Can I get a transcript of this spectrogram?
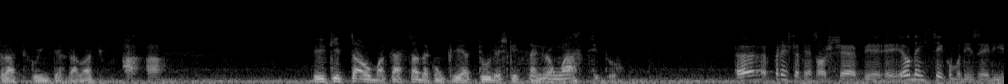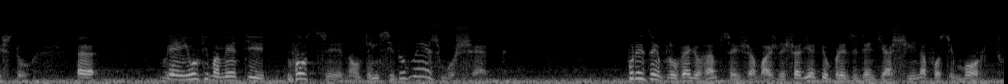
tráfico intergaláctico? Ah, ah. E que tal uma caçada com criaturas que sangram ácido? Uh, preste atenção, chefe. Eu nem sei como dizer isto. Uh, bem, ultimamente, você não tem sido o mesmo, chefe. Por exemplo, o velho Ramsey jamais deixaria que o presidente e a China fosse morto.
